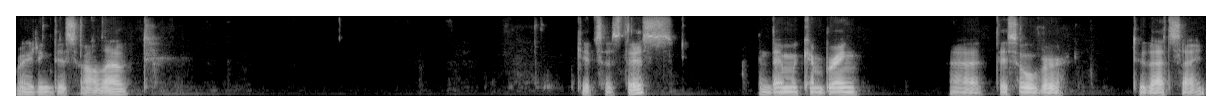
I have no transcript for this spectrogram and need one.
writing this all out gives us this. And then we can bring uh, this over to that side.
